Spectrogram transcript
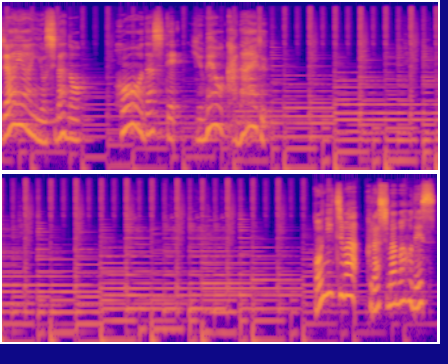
ジャイアン吉田の本を出して夢を叶える。こんにちは倉島真帆です。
